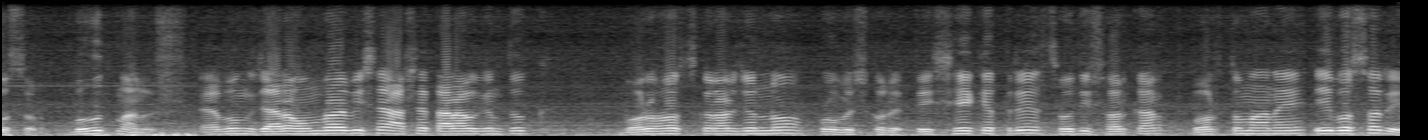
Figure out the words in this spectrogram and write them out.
বছর বহুত মানুষ। এবং যারা ওমরার বিষয়ে আসে, তারাও কিন্তু বড় হজ করার জন্য প্রবেশ করে। তো সেই ক্ষেত্রে সৌদি সরকার বর্তমানে এই বছরে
